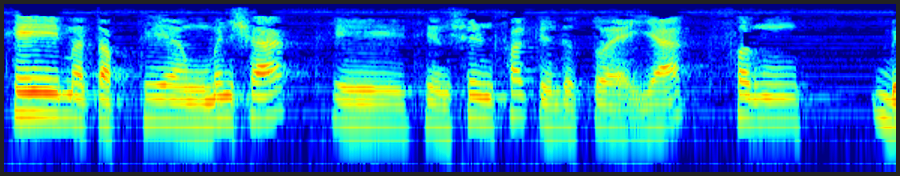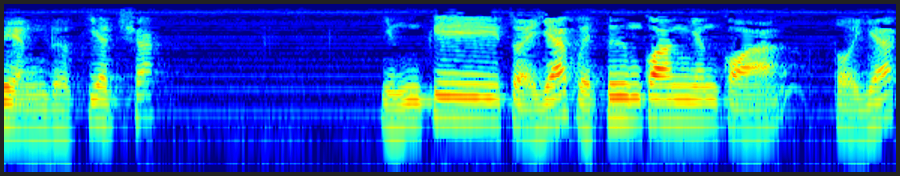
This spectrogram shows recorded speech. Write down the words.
Khi mà tập thiền minh sát, thì thiền sinh phát triển được tuệ giác, phân biệt được danh sắc. Những cái tuệ giác về tương quan nhân quả tuệ giác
